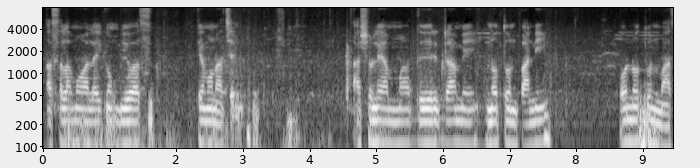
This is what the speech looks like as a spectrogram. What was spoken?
আসসালামু আলাইকুম বিওয়াস কেমন আছেন? আসলে আমাদের গ্রামে নতুন পানি ও নতুন মাছ।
